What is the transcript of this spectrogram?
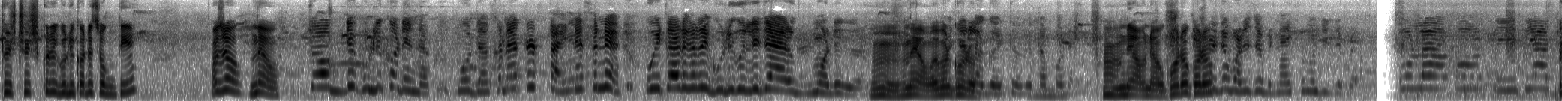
ঠুস ঠুস করে গুলি করে চোখ দিয়ে। আসো নাও। চোখ দিয়ে গুলি করে না। ও যেখানে একটা টাইম আছে না ওইটার গুলি গুলি যায় আর মরে যায়। হুম নাও এবার ঘোরো। হুম নাও নাও ঘোরো ঘোরো। এটা মরে যাবে না এখানে মরে যাবে। কোলা কোতি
